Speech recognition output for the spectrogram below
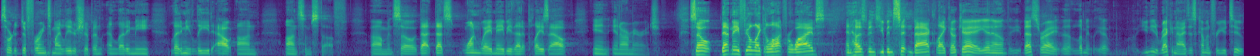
sort of deferring to my leadership and, and letting, me, letting me lead out on, on some stuff. Um, and so that, that's one way maybe that it plays out in, in our marriage. So that may feel like a lot for wives and husbands. You've been sitting back, like, okay, you know, that's right. Uh, let me. Uh, you need to recognize it's coming for you too.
